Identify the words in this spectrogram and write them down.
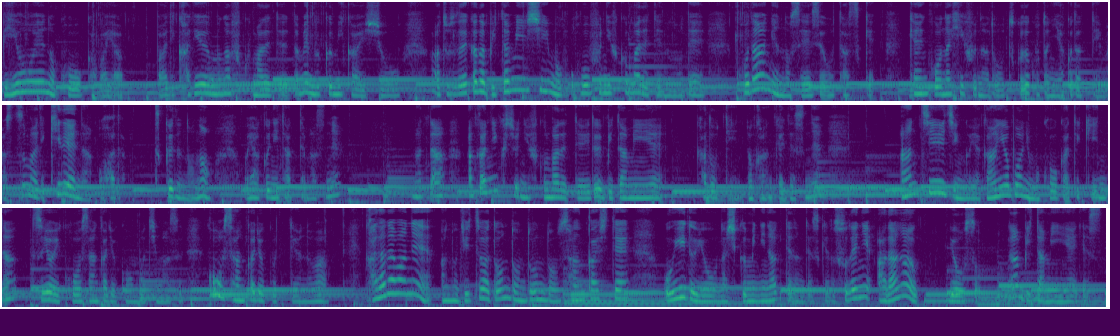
美容への効果はやっぱりカリウムが含まれているためむくみ解消。あとそれからビタミン C も豊富に含まれているのでコラーゲンの生成を助け健康な皮膚などを作ることに役立っています。つまり綺麗なお肌作るののお役に立ってますね。また赤肉種に含まれているビタミン A カロティンの関係ですね。アンチエイジングやがん予防にも効果的な強い抗酸化力を持ちます。抗酸化力っていうのは体はねあの実はどんどんどんどん酸化して老いるような仕組みになってるんですけどそれに抗う要素がビタミン A です。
